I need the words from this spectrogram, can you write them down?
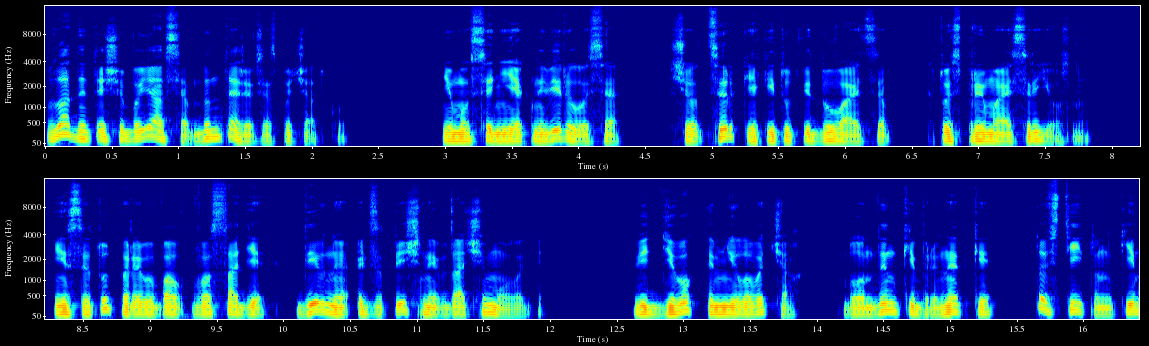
Влад те, що боявся, бентежився спочатку. Йому все ніяк не вірилося, що цирк, який тут відбувається, хтось приймає серйозно. Інститут перебував в осаді дивної екзотичної вдачі молоді. Від дівок темніло в очах блондинки, брюнетки, товсті й тонкі,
